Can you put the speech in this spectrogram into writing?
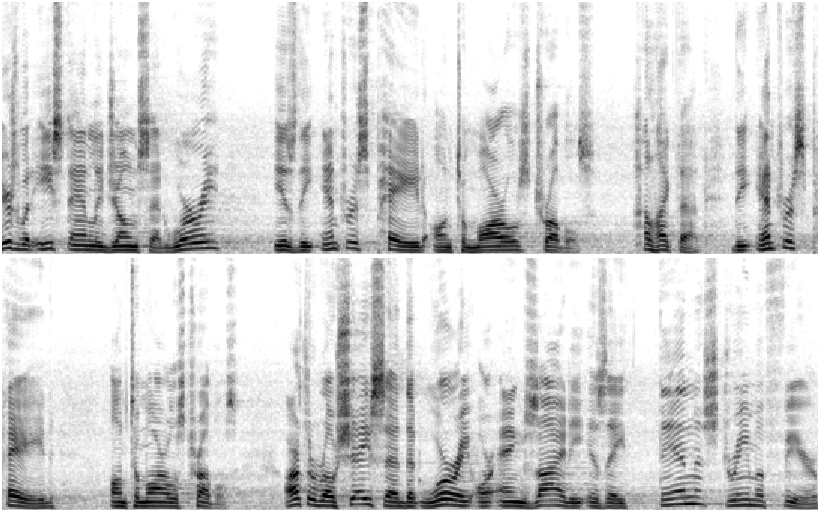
Here's what E. Stanley Jones said Worry is the interest paid on tomorrow's troubles. I like that. The interest paid on tomorrow's troubles. Arthur Roche said that worry or anxiety is a thin stream of fear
